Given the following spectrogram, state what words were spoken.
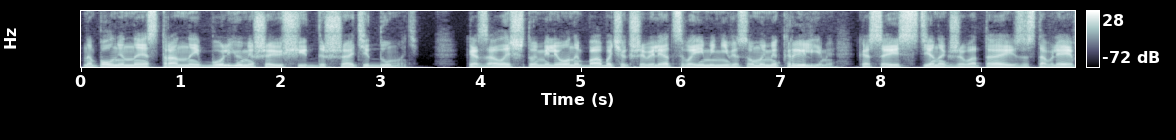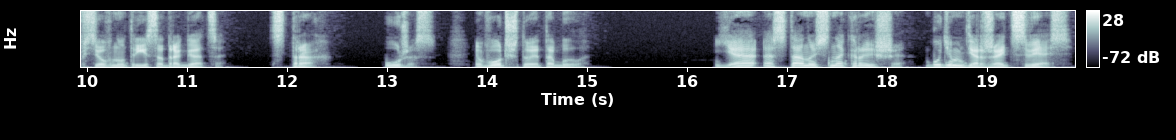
наполненная странной болью, мешающей дышать и думать. Казалось, что миллионы бабочек шевелят своими невесомыми крыльями, касаясь стенок живота и заставляя все внутри содрогаться. Страх. Ужас. Вот что это было. «Я останусь на крыше. Будем держать связь».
